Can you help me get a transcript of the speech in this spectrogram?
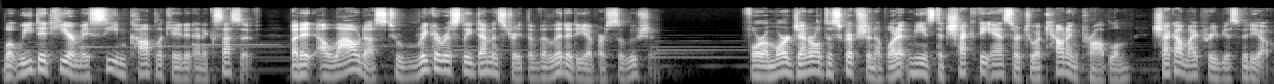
What we did here may seem complicated and excessive, but it allowed us to rigorously demonstrate the validity of our solution. For a more general description of what it means to check the answer to a counting problem, check out my previous video.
